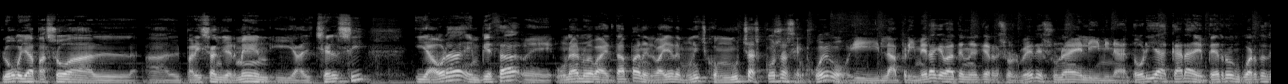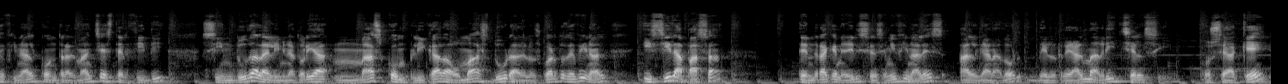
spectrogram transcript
luego ya pasó al, Paris Saint Germain y al Chelsea y ahora empieza eh, una nueva etapa en el Bayern de Múnich con muchas cosas en juego. Y la primera que va a tener que resolver es una eliminatoria cara de perro en cuartos de final contra el Manchester City. Sin duda la eliminatoria más complicada o más dura de los cuartos de final. Y si la pasa, tendrá que medirse en semifinales al ganador del Real Madrid-Chelsea. O sea que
